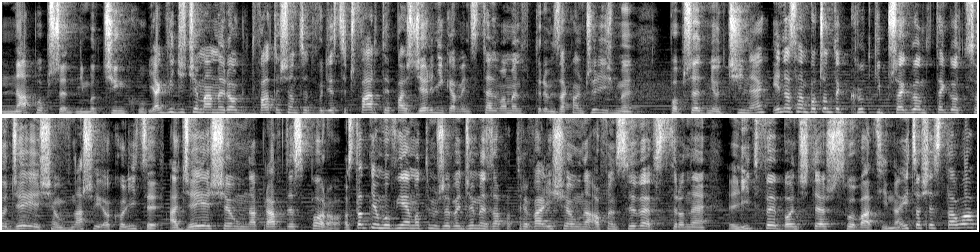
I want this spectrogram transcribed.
na poprzednim odcinku. Jak widzicie mamy rok 2024 październik, a więc ten moment, w którym zakończyliśmy poprzedni odcinek. I na sam początek krótki przegląd tego, co dzieje się w naszej okolicy, a dzieje się naprawdę sporo. Ostatnio mówiłem o tym, że będziemy zapatrywali się na ofensywę w stronę Litwy bądź też Słowacji. No i co się stało?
